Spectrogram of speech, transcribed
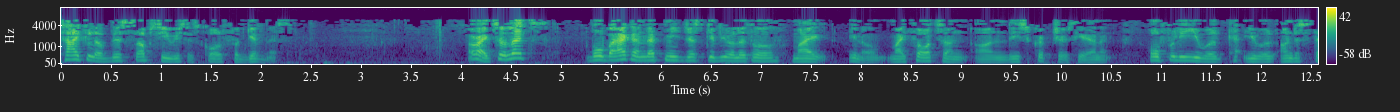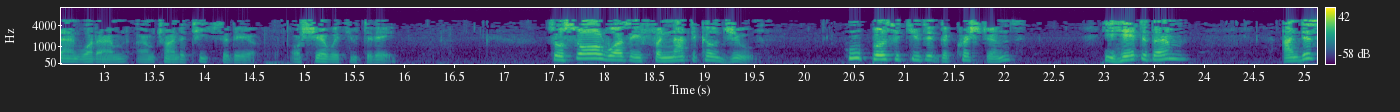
title of this sub-series is called Forgiveness. All right, so let's go back and let me just give you a little my you know my thoughts on on these scriptures here, and hopefully you will you will understand what I'm I'm trying to teach today or share with you today. So Saul was a fanatical Jew who persecuted the Christians. He hated them. And this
